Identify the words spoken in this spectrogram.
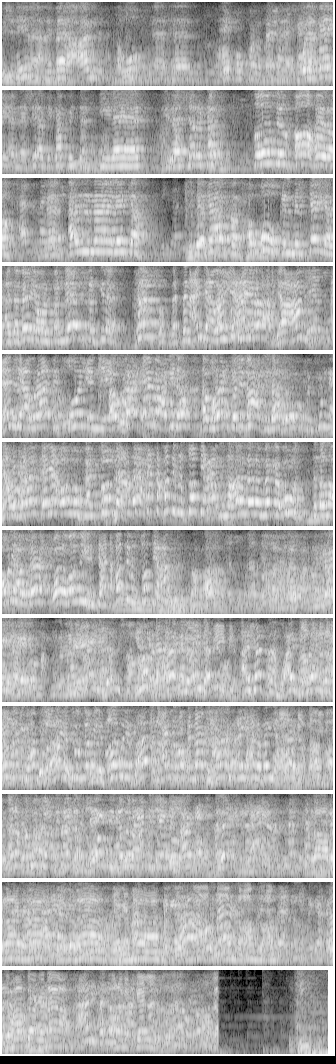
جنيف للدفاع عن حقوق آه، آه، إيه؟ خلفائي الناشئة في كافة التسجيلات إلى شركة صوت القاهرة. المالكة لكافة. حقوق الملكية الأدبية والفنية للتسجيلات. خلصنا بس أنا عندي أوراق إيه بقى؟ يا عم عندي أوراق بتقول إن أوراق إيه بعد ده؟ أوراق إيه بعد ده؟ أم كلثوم لا، أوراق إيه أم كلثوم لا نفسها؟ انت هتاخدني بالصوت يا يعني عم النهارده أجي أموت تطلعوا لي أوراق. وأنا ماضي؟ أنت هتاخدني بالصوت يا عم. لا عايز افهم وعايز أنا عايز أجي معاكم أنا عايز أروح حاجة اي حاجة باي حاجة أنا هموت بعد كده ان أنا ما حدش يعمل حاجة بالراحة بالراحة يا جماعة يا جماعة يا جماعة عمرو عمرو عمرو يا جماعة عايز أنا بتكلم. Vigo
